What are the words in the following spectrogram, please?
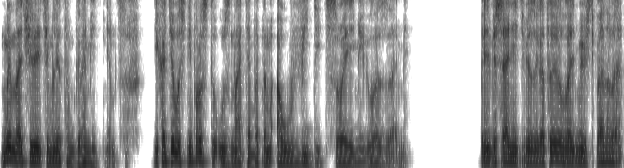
мы начали этим летом громить немцев. И хотелось не просто узнать об этом, а увидеть своими глазами. Предписание тебе заготовил, возьми у Степанова,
